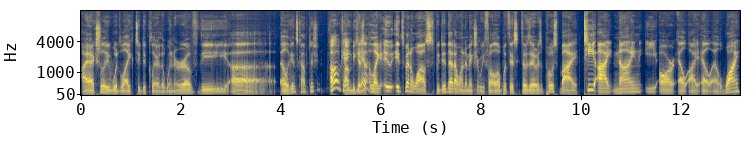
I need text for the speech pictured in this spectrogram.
I actually would like to declare the winner of the uh, elegance competition. Oh, okay. Um, because yeah. like it, it's been a while since we did that. I wanted to make sure we follow up with this. So there was a post by Ti9 E R L I L L Y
